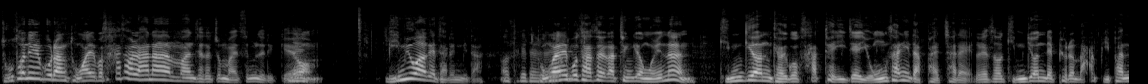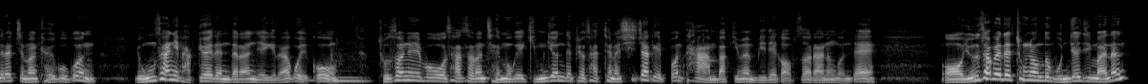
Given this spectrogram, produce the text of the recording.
조선일보랑 동아일보 사설 하나만 제가 좀 말씀을 드릴게요. 네. 미묘하게 다릅니다. 어떻게 달라요? 동아일보 사설 같은 경우에는 김기현 결국 사퇴 이제 용산이 답할 차례. 그래서 김기현 대표를 막 비판을 했지만 결국은 용산이 바뀌어야 된다는 얘기를 하고 있고 음. 조선일보 사설은 제목에 김기현 대표 사퇴는 시작일 뿐 다 안 바뀌면 미래가 없어라는 건데 어, 윤석열 대통령도 문제지만은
